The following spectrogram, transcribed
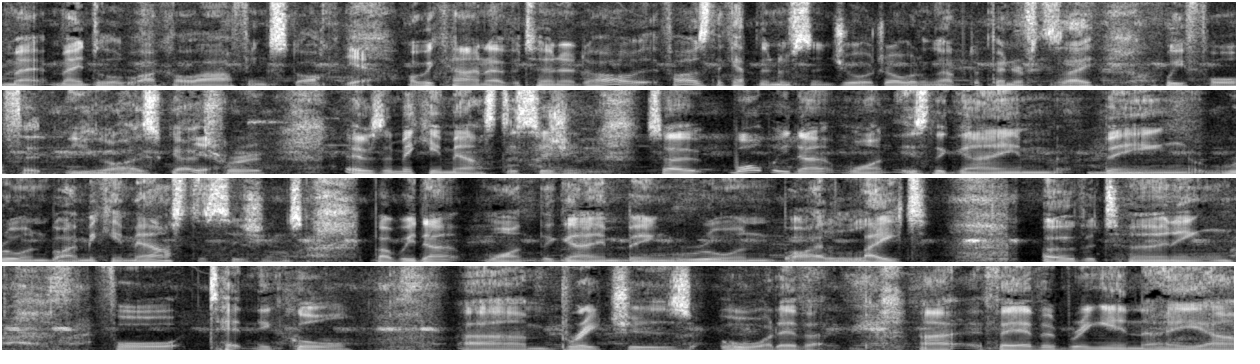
ma- made to look like a laughing stock. Yeah. Oh, we can't overturn it. Oh, if I was the captain of St George, I would have gone up to Penrith and say, we forfeit, you guys go Yeah. through. It was a Mickey Mouse decision. So what we don't want is the game being ruined by Mickey Mouse decisions, but we don't want the game being ruined by late overturning for technical um, breaches or whatever. Uh, if they ever bring in a, um,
